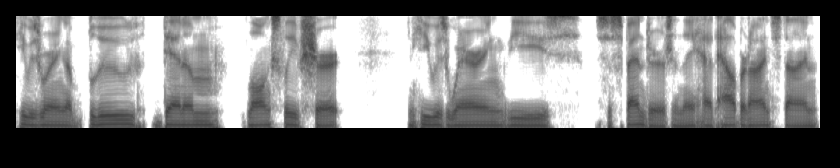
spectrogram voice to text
He was wearing a blue denim long sleeve shirt. And he was wearing these suspenders, and they had Albert Einstein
